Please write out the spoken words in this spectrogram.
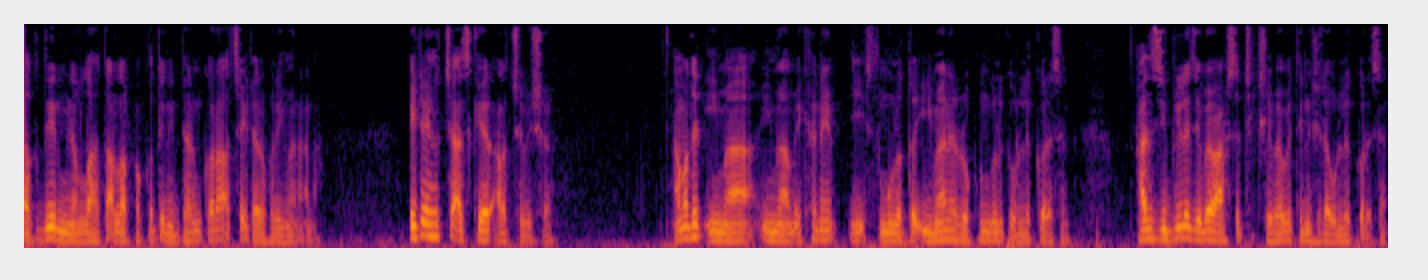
তকদির মিনাল্লাহ আল্লাহর পক্ষ থেকে নির্ধারণ করা আছে, এটার উপর ইমান আনা। এটাই হচ্ছে আজকের আলোচ্য বিষয়। আমাদের ইমা, ইমাম এখানে মূলত ইমানের রোকনগুলিকে উল্লেখ করেছেন। হাদিস জিবরিলে যেভাবে আসছে, ঠিক সেভাবে তিনি সেটা উল্লেখ করেছেন।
